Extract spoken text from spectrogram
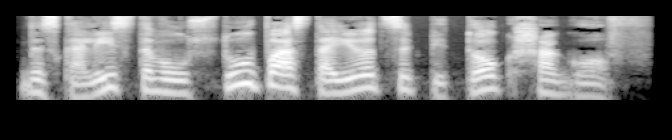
До скалистого уступа остается пяток шагов.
